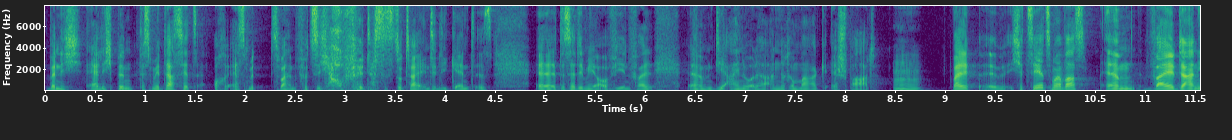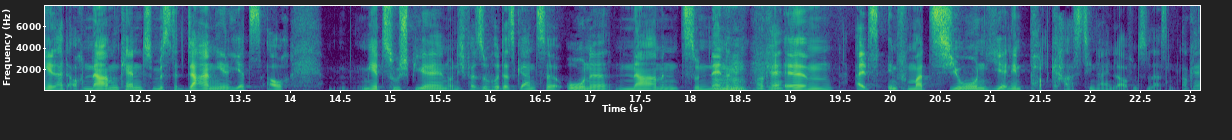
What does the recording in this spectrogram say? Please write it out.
Wenn ich ehrlich bin, dass mir das jetzt auch erst mit 42 auffällt, dass es total intelligent ist, äh, das hätte mir auf jeden Fall ähm, die eine oder andere Mark erspart. Weil äh, ich erzähle jetzt mal was, ähm, weil Daniel halt auch einen Namen kennt, müsste Daniel jetzt auch mir zuspielen und ich versuche das Ganze ohne Namen zu nennen, okay. ähm, als Information hier in den Podcast hineinlaufen zu lassen. Okay.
